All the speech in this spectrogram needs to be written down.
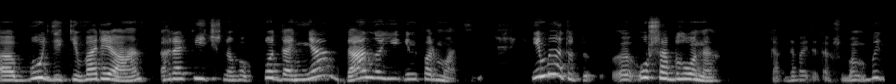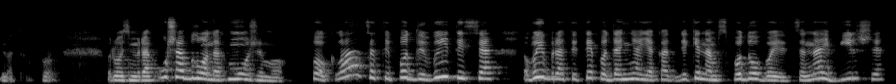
е, будь-який варіант графічного подання даної інформації. І ми тут е, у шаблонах, так, давайте так, щоб вам видно там по розмірах, у шаблонах можемо поклацати, подивитися, вибрати те подання, яке нам сподобається найбільше.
